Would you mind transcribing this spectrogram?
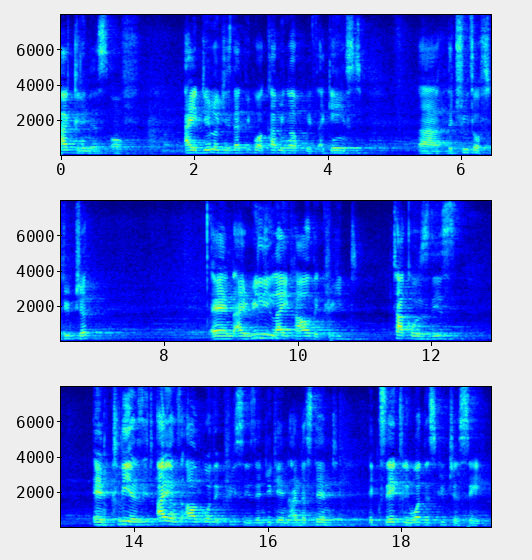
ugliness of ideologies that people are coming up with against uh, the truth of Scripture. And I really like how the creed tackles this and clears it, irons out all the creases, and you can understand exactly what the scriptures say.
